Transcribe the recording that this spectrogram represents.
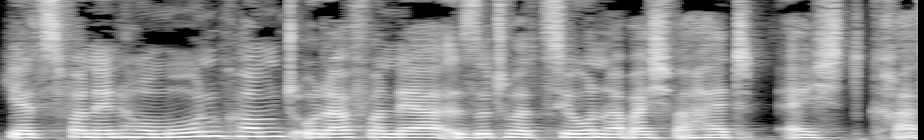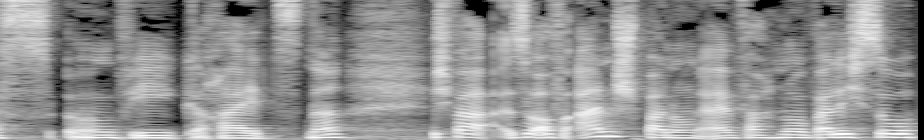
jetzt von den Hormonen kommt oder von der Situation, aber ich war halt echt krass irgendwie gereizt. Ne? Ich war so auf Anspannung einfach nur, weil ich so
